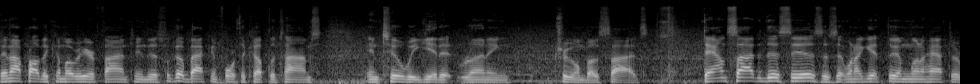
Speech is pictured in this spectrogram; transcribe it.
Then I'll probably come over here fine tune this. We'll go back and forth a couple of times until we get it running true on both sides. Downside to this is, is that when I get through, I'm going to have to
